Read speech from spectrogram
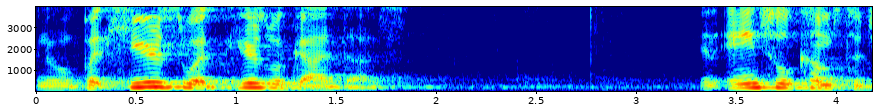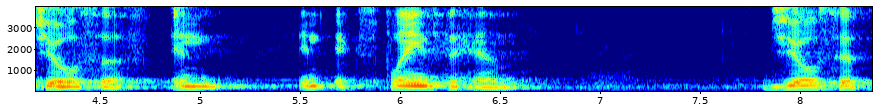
you know. But here's what here's what God does. An angel comes to Joseph and, and explains to him, Joseph,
